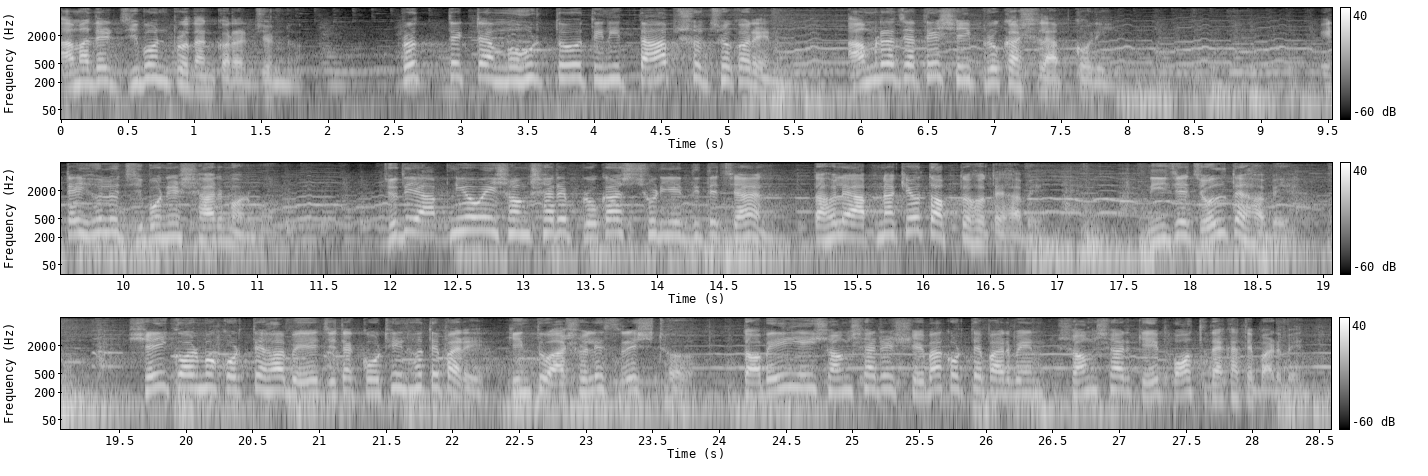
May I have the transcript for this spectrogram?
আমাদের জীবন প্রদান করার জন্য। প্রত্যেকটা মুহূর্ত তিনি তাপ সহ্য করেন। আমরা যাতে সেই প্রকাশ লাভ করি। এটাই হলো জীবনের সারমর্ম। যদি আপনিও এই সংসারে প্রকাশ ছড়িয়ে দিতে চান, তাহলে আপনাকেও তপ্ত হতে হবে। নিজে জ্বলতে হবে। সেই কর্ম করতে হবে যেটা কঠিন হতে পারে, কিন্তু আসলে শ্রেষ্ঠ। তবেই এই সংসারের সেবা করতে পারবেন, সংসারকে পথ দেখাতে পারবেন।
